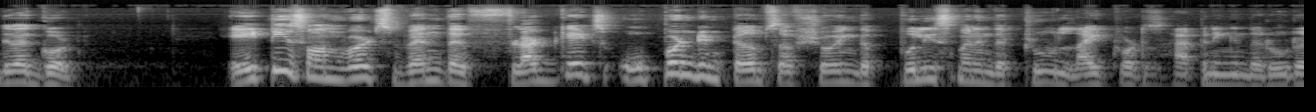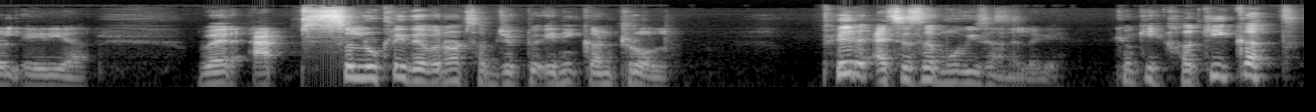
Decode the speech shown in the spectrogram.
they were good. 80s onwards, when the floodgates opened in terms of showing the policeman in the true light, what was happening in the rural area, where absolutely they were not subject to any control, फिर ऐसे सब मूवीज आने लगे क्योंकि हकीकत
